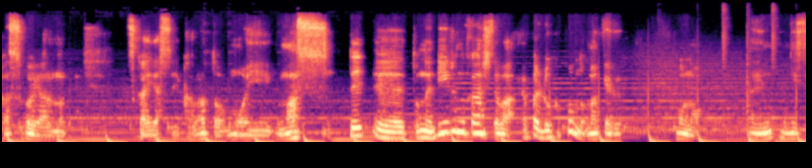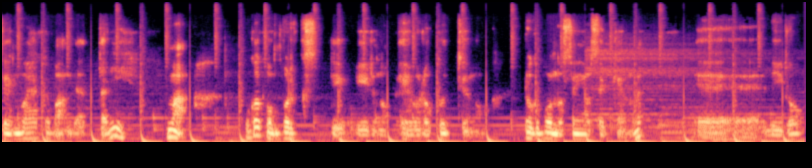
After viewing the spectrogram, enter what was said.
がすごいあるので、使いやすいかなと思います。で、えっ、ー、とね、リールに関しては、やっぱり6ポンド負けるもの、2500番であったり、まあ、僕はコンプレックスっていうリールの F6 っていうのを、6ポンド専用石鹸のね、えー、リールを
